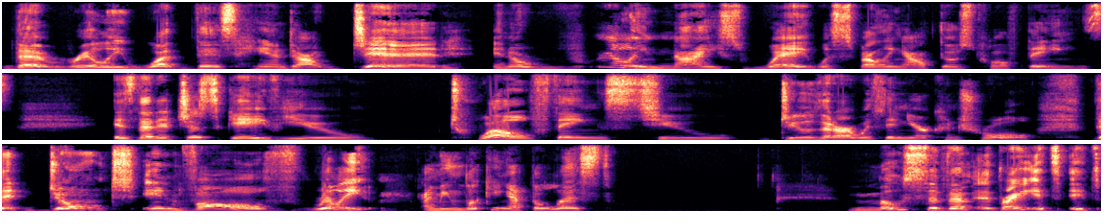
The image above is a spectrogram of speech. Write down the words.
that really what this handout did in a really nice way was spelling out those 12 things is that it just gave you 12 things to do that are within your control that don't involve really, I mean, looking at the list, most of them, right? It's, it's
